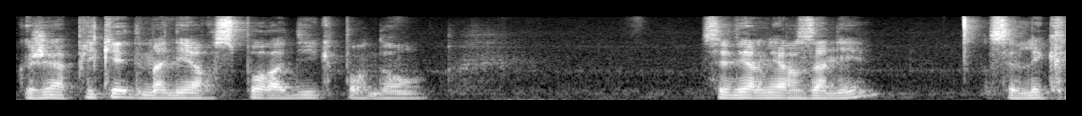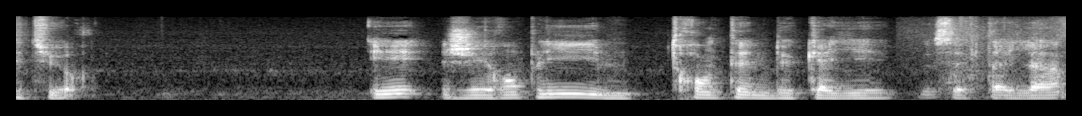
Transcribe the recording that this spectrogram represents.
que j'ai appliquée de manière sporadique pendant ces dernières années, c'est l'écriture. Et j'ai rempli une trentaine de cahiers de cette taille-là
